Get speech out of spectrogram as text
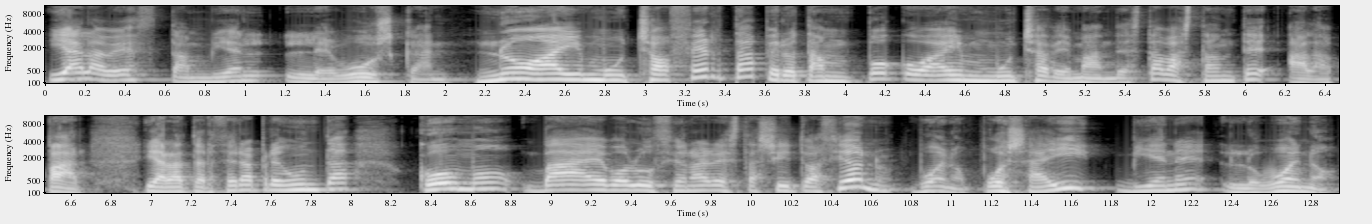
y a la vez también le buscan. No hay mucha oferta, pero tampoco hay mucha demanda. Está bastante a la par. Y a la tercera pregunta, ¿cómo va a evolucionar esta situación? Bueno, pues ahí viene lo bueno,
